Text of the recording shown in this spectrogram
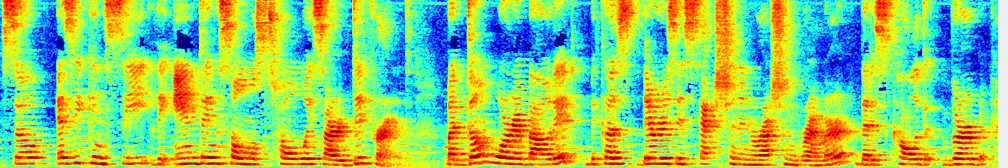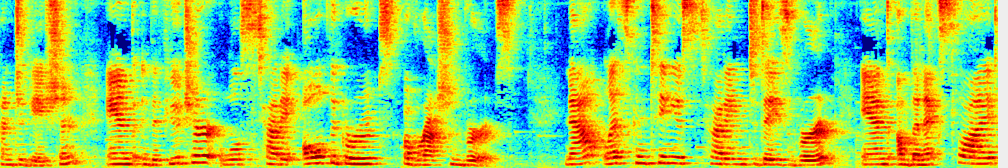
So, as you can see, the endings almost always are different. But don't worry about it, because there is a section in Russian grammar that is called verb conjugation, and in the future we'll study all of the groups of Russian verbs. Now, let's continue studying today's verb, and on the next slide,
